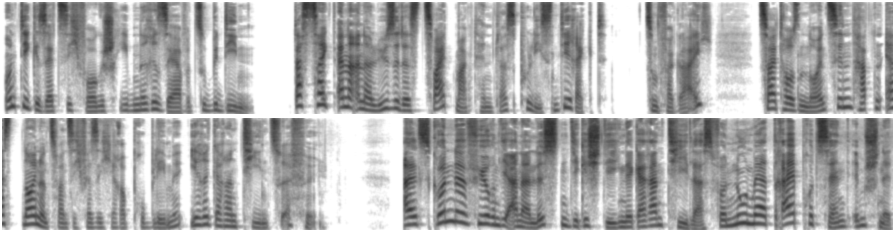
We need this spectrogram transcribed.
und die gesetzlich vorgeschriebene Reserve zu bedienen. Das zeigt eine Analyse des Zweitmarkthändlers Policen Direkt. Zum Vergleich, 2019 hatten erst 29 Versicherer Probleme, ihre Garantien zu erfüllen. Als Gründe führen die Analysten die gestiegene Garantielast von nunmehr 3% im Schnitt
